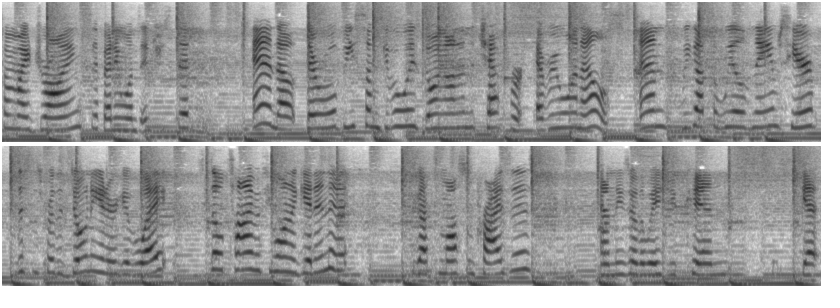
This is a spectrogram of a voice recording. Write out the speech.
some of my drawings, if anyone's interested. And uh, there will be some giveaways going on in the chat for everyone else. And we got the Wheel of Names here. This is for the donator giveaway. Still time if you want to get in it. We got some awesome prizes. And these are the ways you can get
